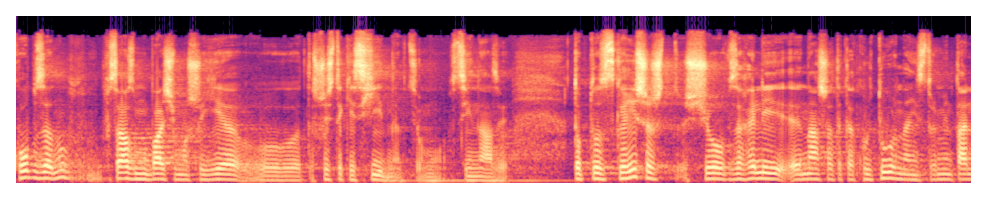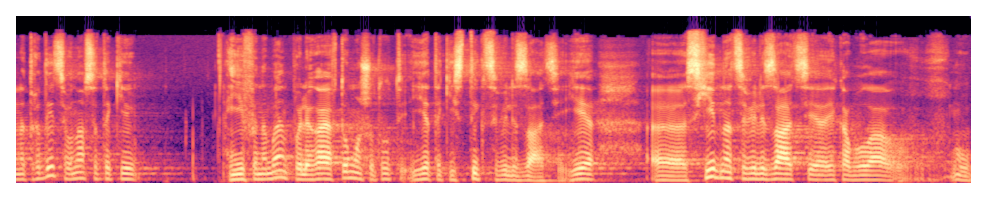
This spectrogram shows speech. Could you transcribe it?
Кобза, ну, зразу ми бачимо, що є щось таке східне в цьому, в цій назві. Тобто, скоріше, що взагалі е, наша така культурна інструментальна традиція, вона все-таки, її феномен полягає в тому, що тут є такий стик цивілізації. Є е, східна цивілізація, яка була ну,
